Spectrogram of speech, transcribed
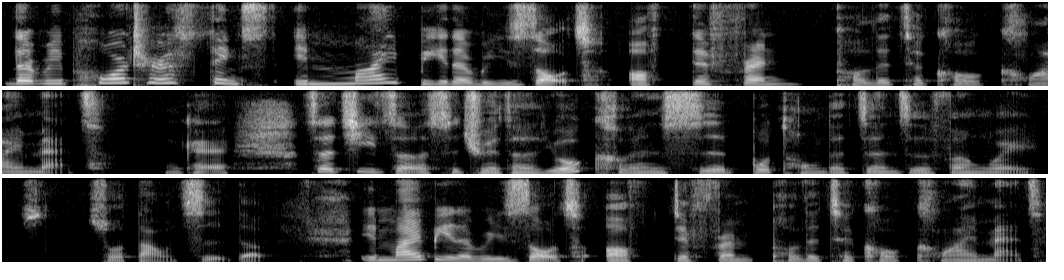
The reporter thinks it might be the result of different political climate. OK，这记者是觉得有可能是不同的政治氛围所导致的。It might be the result of different political climate.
